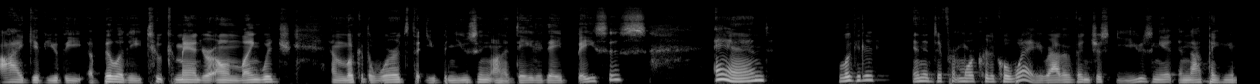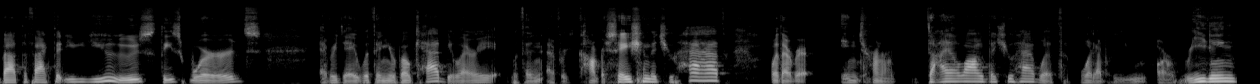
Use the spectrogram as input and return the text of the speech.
I give you the ability to command your own language and look at the words that you've been using on a day to day basis and look at it in a different, more critical way rather than just using it and not thinking about the fact that you use these words every day within your vocabulary, within every conversation that you have, whatever internal dialogue that you have with whatever you are reading.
